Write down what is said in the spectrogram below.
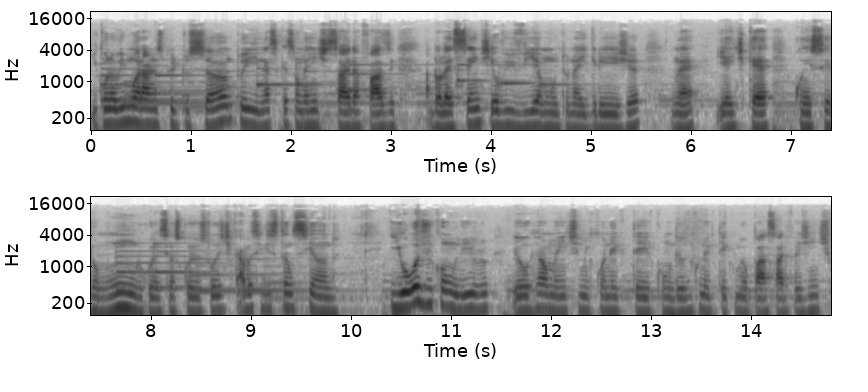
E quando eu vim morar no Espírito Santo e nessa questão da gente sair da fase adolescente, eu vivia muito na igreja, né? E a gente quer conhecer o mundo, conhecer as coisas todas, a gente acaba se distanciando. E hoje com o livro eu realmente me conectei com Deus, me conectei com o meu passado e falei, gente,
